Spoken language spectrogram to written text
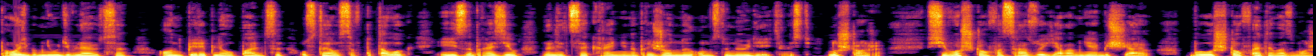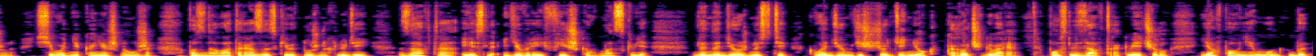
просьбам не удивляются». Он переплел пальцы, уставился в потолок и изобразил на лице крайне напряженную умственную деятельность. «Ну что же, всего штофа сразу я вам не обещаю. Полуштоф это возможно. Сегодня, конечно, уже поздновато разыскивать нужных людей. Завтра, если еврей Фишка в Москве, для надежности кладем еще денек. Короче говоря, послезавтра к вечеру я вполне мог бы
